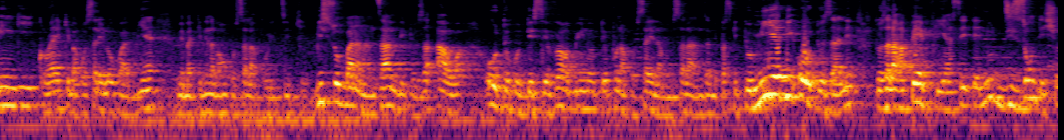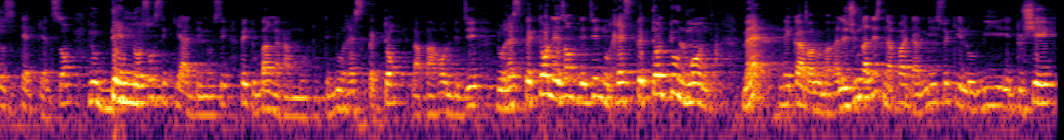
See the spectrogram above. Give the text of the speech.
mingi croyake bakosala eloko ya bien mais bakende na bango kosala politike biso bana na nzambe toza awa oyo tokodecevoir bino te mpona kosalela mosala ya nzambe. Parce que tomiyebi oyo tozali tozalaka mpe influencé te. Nous disons des choses telles qu'elles sont nous dénonçons ce qui a dénoncé mpe tobangaka motu te. Nous respectons la parole de dieu nous respectons les hommes de dieu nous respectons tout le monde mais neka balobaka les journalistes n'a pas d'amis qui lobby etouché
